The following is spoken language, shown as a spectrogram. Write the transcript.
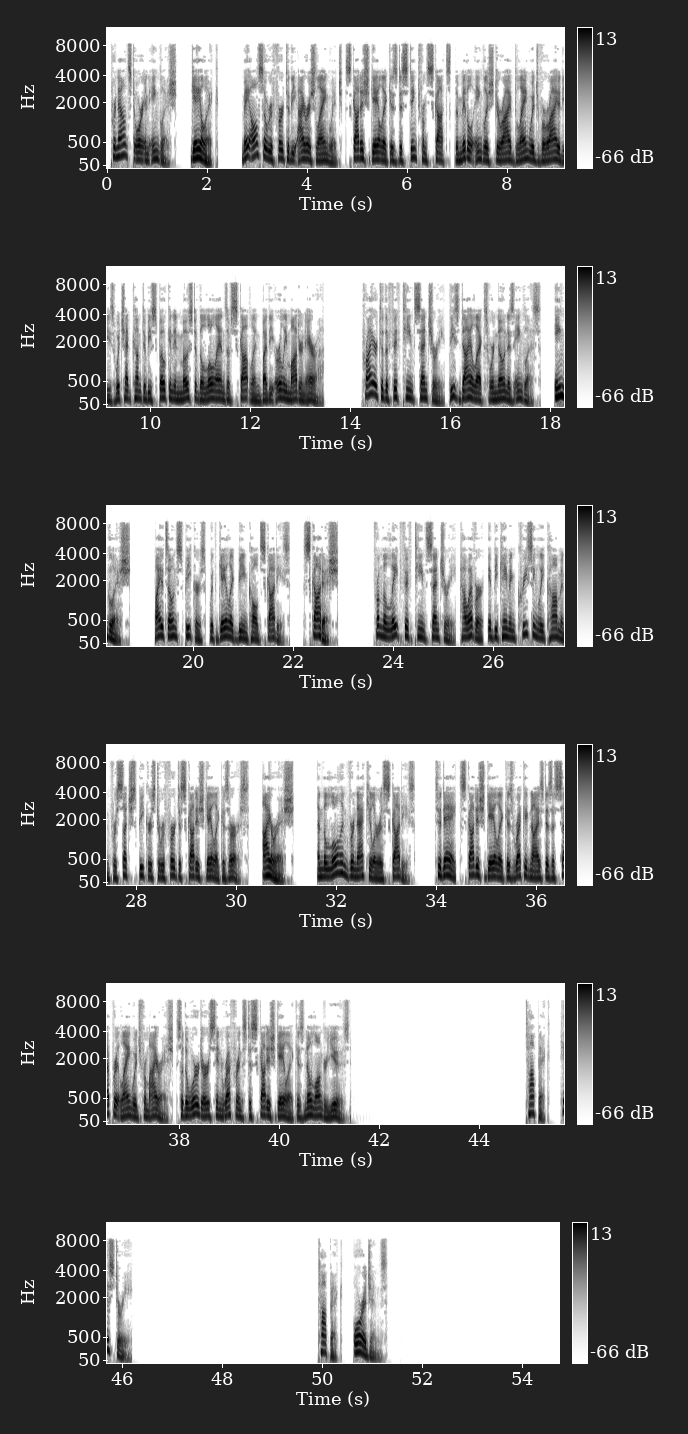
Pronounced or in English, Gaelic may also refer to the Irish language. Scottish Gaelic is distinct from Scots, the Middle English derived language varieties which had come to be spoken in most of the lowlands of Scotland by the early modern era. Prior to the 15th century, these dialects were known as English, English by its own speakers, with Gaelic being called Scottis, Scottish. From the late 15th century, however, it became increasingly common for such speakers to refer to Scottish Gaelic as Erse Irish", and the Lowland vernacular as Scottis. Today, Scottish Gaelic is recognised as a separate language from Irish, so the word Erse in reference to Scottish Gaelic is no longer used. History Origins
